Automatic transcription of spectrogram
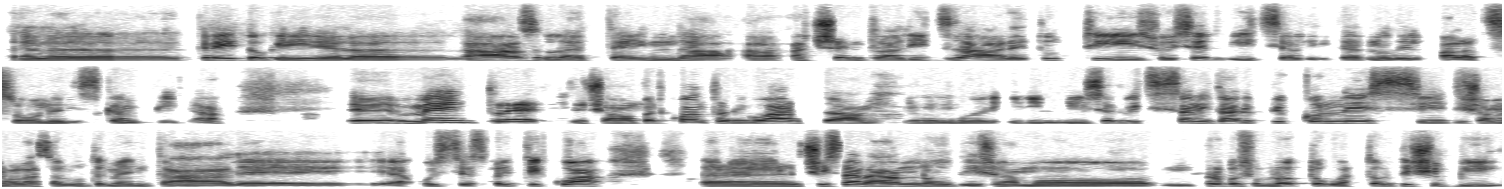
eh, la- credo che la, la ASL tenda a, a centralizzare tutti i suoi servizi all'interno del palazzone di Scampia. Eh, mentre diciamo, per quanto riguarda mh, i, i servizi sanitari più connessi diciamo, alla salute mentale e a questi aspetti qua, eh, ci saranno diciamo, mh, proprio sull'814B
